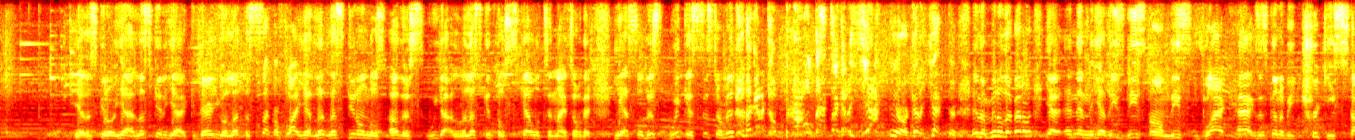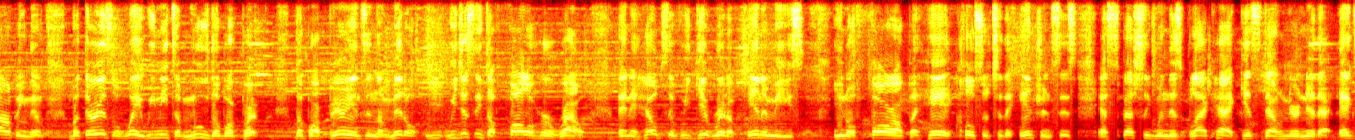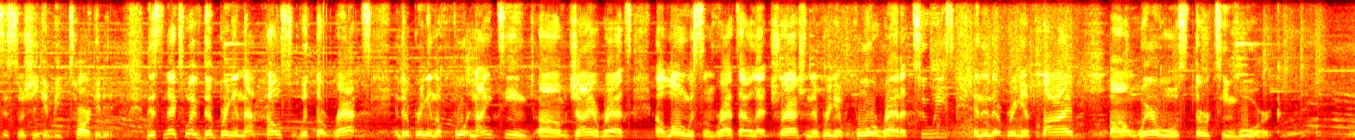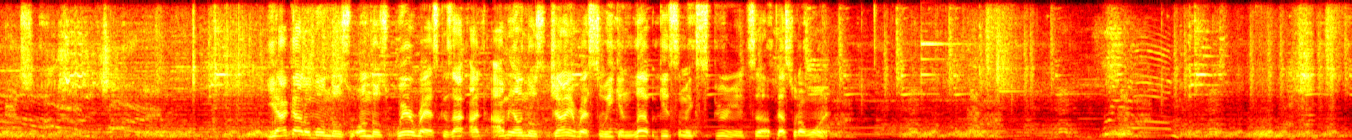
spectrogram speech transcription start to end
Yeah, let's get on. Yeah, let's get. It. Yeah, there you go. Let the sucker fly. Yeah, let, us get on those others. We got. Let's get those skeleton knights over there. Yeah. So this wicked sister. I gotta go pound that. I gotta yak there. I gotta yak there in the middle of the battle. Yeah, and then yeah, these these um these black hags. It's gonna be tricky stopping them, but there is a way. We need to move the the barbarians in the middle. We just need to follow her route, and it helps if we get rid of enemies. You know, far up ahead, closer to the entrances, especially when this black hag gets down near near that exit, so she can be targeted. This next wave, they're bringing the house with the rats, and they're bringing the four, 19 um, giant rats along with some rats out of that trash, and they're bringing four ratatouilles, and then they're bringing five um, werewolves, 13 warg. Yeah, I got him on those on those were rats because I, I I'm on those giant rats so he can let, get some experience up. That's what I want.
